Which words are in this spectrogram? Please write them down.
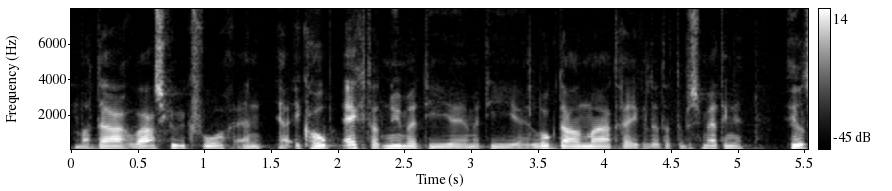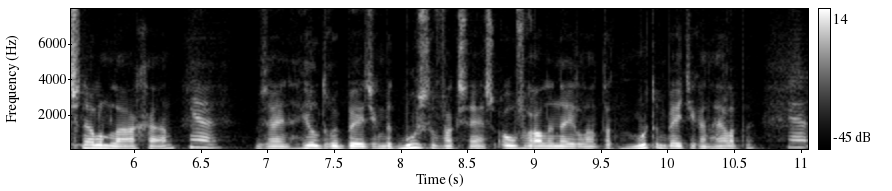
Maar daar waarschuw ik voor. En ja, ik hoop echt dat nu met die, met die lockdown-maatregelen... dat de besmettingen heel snel omlaag gaan. Ja, We zijn heel druk bezig met boostervaccins overal in Nederland. Dat moet een beetje gaan helpen. ja,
